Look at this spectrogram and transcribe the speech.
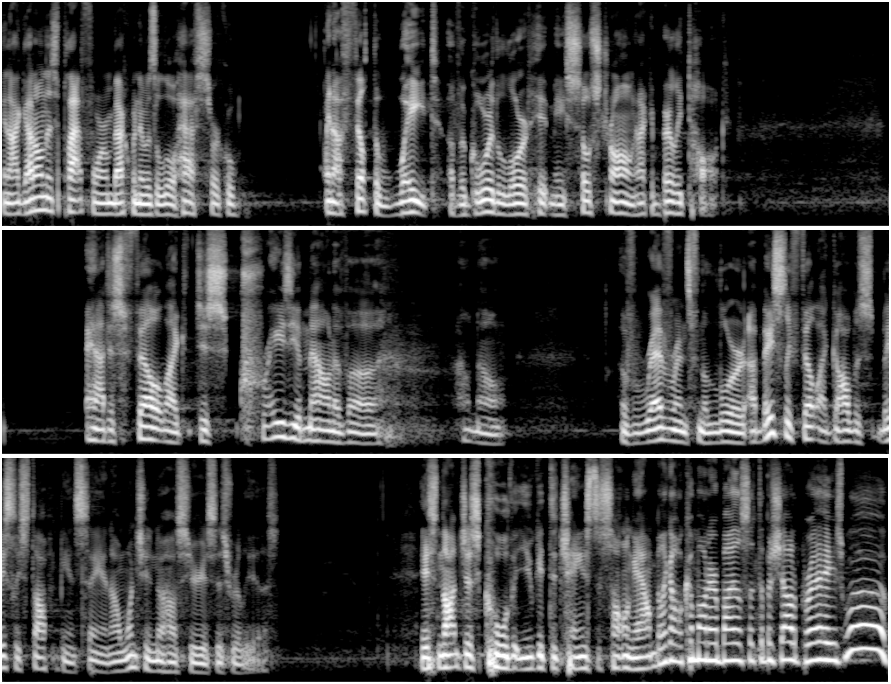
And I got on this platform back when it was a little half circle, and I felt the weight of the glory of the Lord hit me so strong, and I could barely talk. And I just felt like just crazy amount of, uh, I don't know, of reverence from the Lord. I basically felt like God was basically stopping me and saying, I want you to know how serious this really is. It's not just cool that you get to change the song out and be like, oh, come on, everybody, let's lift up a shout of praise. Whoa.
